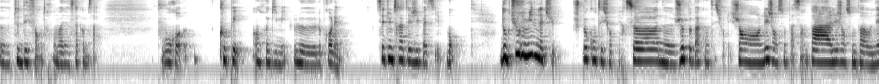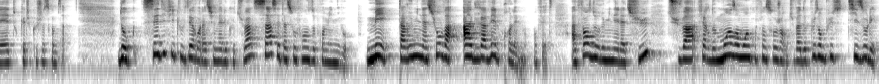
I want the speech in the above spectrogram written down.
euh, te défendre, on va dire ça comme ça. Pour coper, entre guillemets, le, problème. C'est une stratégie passive. Bon. Donc tu rumines là-dessus. Je peux compter sur personne, je peux pas compter sur les gens, les gens sont pas sympas, les gens sont pas honnêtes, ou quelque chose comme ça. Donc, ces difficultés relationnelles que tu as, ça, c'est ta souffrance de premier niveau. Mais ta rumination va aggraver le problème, en fait. À force de ruminer là-dessus, tu vas faire de moins en moins confiance aux gens, tu vas de plus en plus t'isoler.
